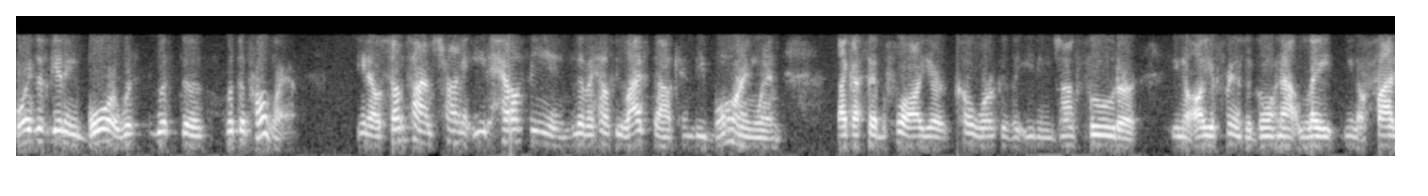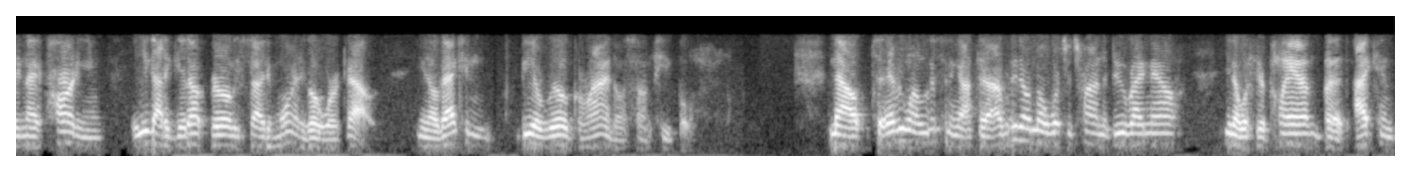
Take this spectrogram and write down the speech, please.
or just getting bored with with the with the program. You know, sometimes trying to eat healthy and live a healthy lifestyle can be boring when, like I said before, all your coworkers are eating junk food, or you know, all your friends are going out late, you know, Friday night partying, and you got to get up early Saturday morning to go work out. You know, that can be a real grind on some people. Now, to everyone listening out there, I really don't know what you're trying to do right now, you know, with your plan, but I can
